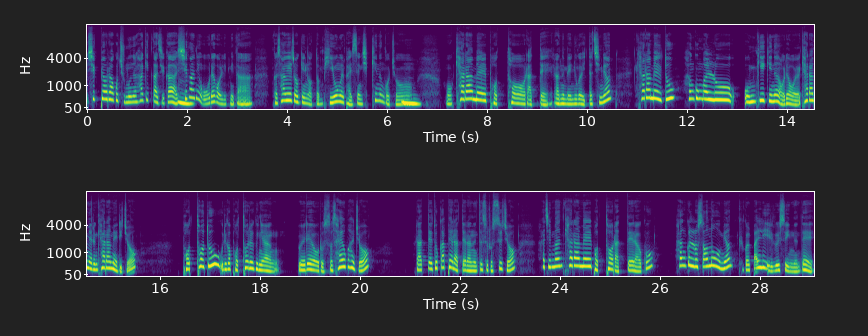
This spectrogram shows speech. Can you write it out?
식별하고 주문을 하기까지가 음. 시간이 오래 걸립니다. 그러니까 사회적인 어떤 비용을 발생시키는 거죠. 음. 뭐 캐러멜 버터 라떼라는 메뉴가 있다 치면 캐러멜도 한국말로 옮기기는 어려워요. 캐러멜은 캐러멜이죠. 버터도 우리가 버터를 그냥 외래어로서 사용하죠. 라떼도 카페 라떼라는 뜻으로 쓰죠. 하지만 캐러멜 버터 라떼라고 한글로 써놓으면 그걸 빨리 읽을 수 있는데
